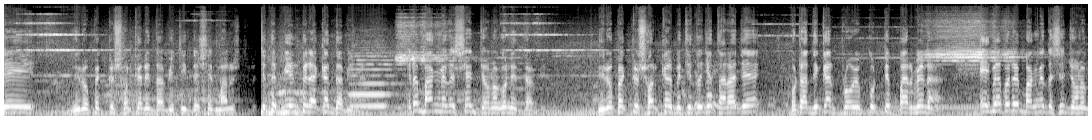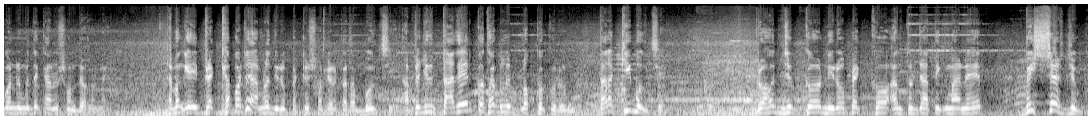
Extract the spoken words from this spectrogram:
যে নিরপেক্ষ সরকারের দাবিটি দেশের মানুষ এটা বিএনপির একার দাবি না, এটা বাংলাদেশের জনগণের দাবি। নিরপেক্ষ সরকার ব্যতীত যে তারা যে ভোটাধিকার প্রয়োগ করতে পারবে না, এই ব্যাপারে বাংলাদেশের জনগণের মধ্যে কারও সন্দেহ নাই। এবং এই প্রেক্ষাপটে আমরা নিরপেক্ষ সরকারের কথা বলছি। আপনি যদি তাদের কথাগুলো লক্ষ্য করুন, তারা কি বলছে? গ্রহণযোগ্য, নিরপেক্ষ, আন্তর্জাতিক মানের, বিশ্বাসযোগ্য,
